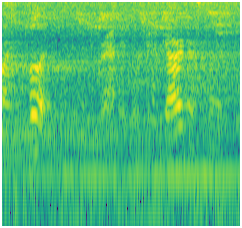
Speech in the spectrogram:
my foot. Gardner said.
